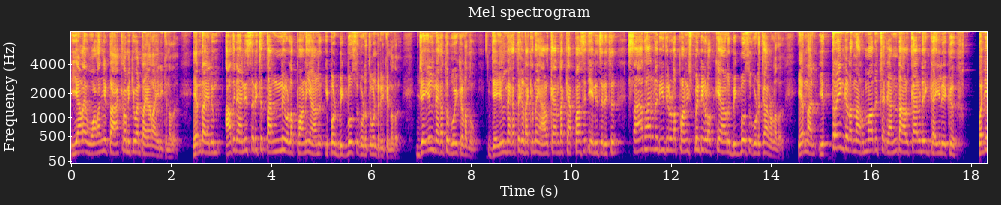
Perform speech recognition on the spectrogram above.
ഇയാളെ വളഞ്ഞിട്ട് ആക്രമിക്കുവാൻ തയ്യാറായിരിക്കുന്നത്. എന്തായാലും അതിനനുസരിച്ച് തന്നെയുള്ള പണിയാണ് ഇപ്പോൾ ബിഗ് ബോസ് കൊടുത്തുകൊണ്ടിരിക്കുന്നത്. ജയിലിനകത്ത് പോയി കിടന്നു. ജയിലിനകത്ത് കിടക്കുന്ന ആൾക്കാരുടെ കപ്പാസിറ്റി അനുസരിച്ച് സാധാരണ രീതിയിലുള്ള പണിഷ്മെന്റുകളൊക്കെയാണ് ബിഗ് ബോസ് കൊടുക്കാറുള്ളത്. എന്നാൽ ഇത്രയും കിടന്ന് അർമാദിച്ച രണ്ടാൾക്കാരുടെയും കയ്യിലേക്ക് വലിയ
